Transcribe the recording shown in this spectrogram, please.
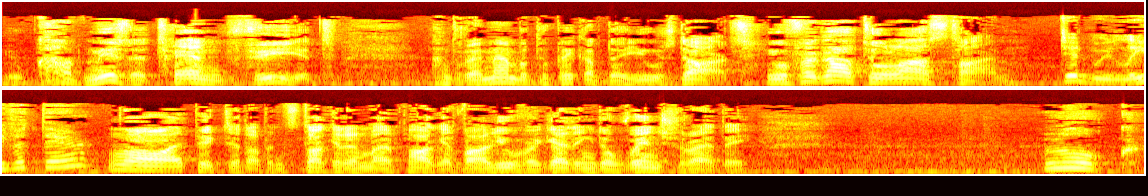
You can't miss it ten feet. And remember to pick up the used darts. You forgot to last time. Did we leave it there? No, I picked it up and stuck it in my pocket while you were getting the winch ready. Look,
